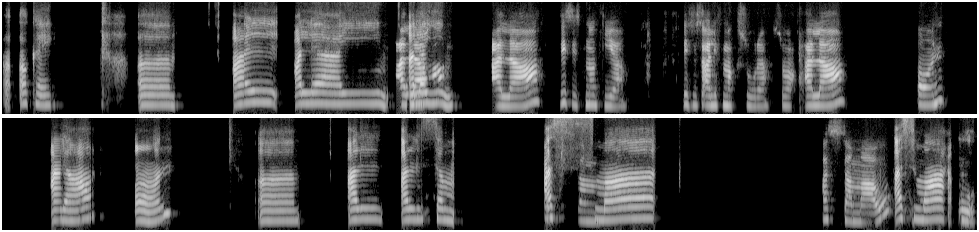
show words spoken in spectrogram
Uh, okay. Um, al alain Ala, alain ala, this is not ya. This is alif maksura. So ala, on, ala on. Um al al sam asma as-samau, asma'u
